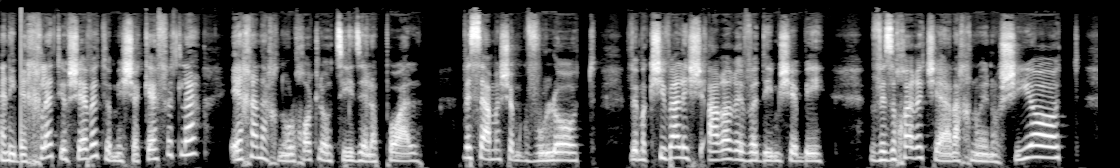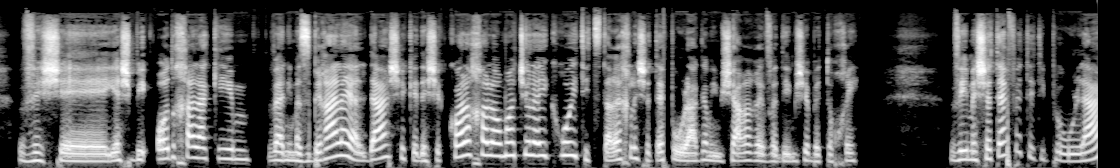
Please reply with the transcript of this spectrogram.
אני בהחלט יושבת ומשקפת לה איך אנחנו הולכות להוציא את זה לפועל. ושמה שם גבולות, ומקשיבה לשאר הרבדים שבי, וזוכרת שאנחנו אנושיות, ושיש בי עוד חלקים, ואני מסבירה לילדה שכדי שכל החלומות שלה יקרו, היא תצטרך לשתף פעולה גם עם שאר הרבדים שבתוכי. והיא משתפת איתי פעולה,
